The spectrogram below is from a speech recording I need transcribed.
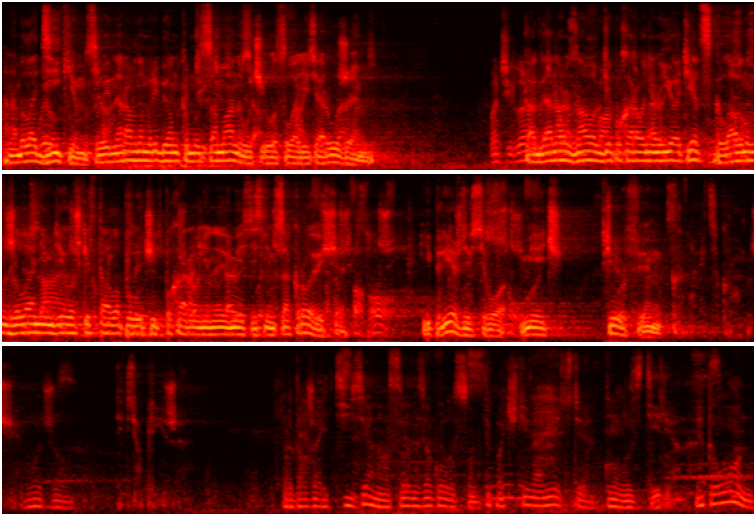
Она была диким, своенравным ребенком и сама научилась владеть оружием. Когда она узнала, где похоронен ее отец, главным желанием девушки стало получить похороненное вместе с ним сокровище. И прежде всего, меч Тюрфинг. Становится громче. Вот Джон. Ты все ближе. Продолжай идти. Зенова, следуй за голосом. Ты почти на месте. Голос Дилиана. Это он.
